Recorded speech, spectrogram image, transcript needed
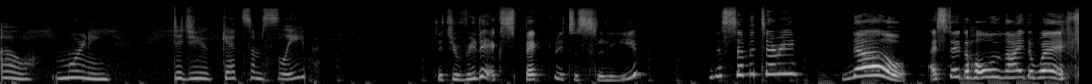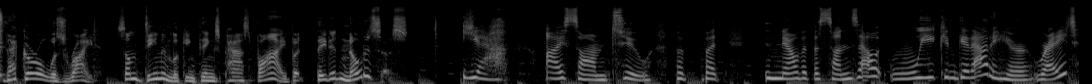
Oh, morning. Did you get some sleep? Did you really expect me to sleep? In a cemetery? No! I stayed the whole night awake. That girl was right. Some demon looking things passed by, but they didn't notice us. Yeah, I saw him too. But but now that the sun's out, we can get out of here, right?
